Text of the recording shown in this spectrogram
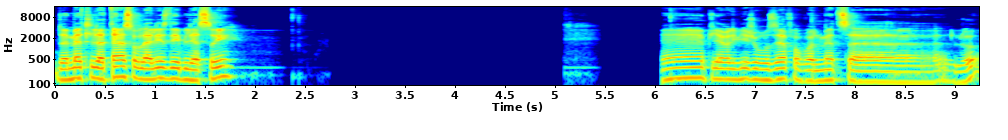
De mettre le temps sur la liste des blessés. Euh, Pierre-Olivier Joseph, on va le mettre ça là.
